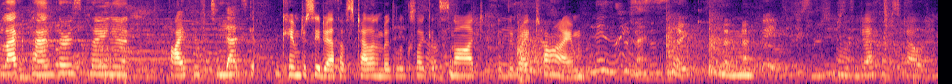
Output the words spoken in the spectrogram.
Black Panther is playing at 5:15. That's good. We came to see Death of Stalin, but it looks like it's not at the right time. Mm. Oh, Death of Stalin.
